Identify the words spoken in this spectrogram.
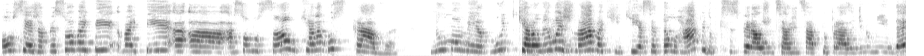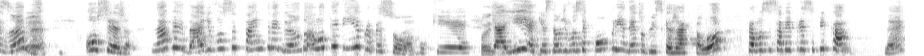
Ou seja, a pessoa vai ter, vai ter a, a, a solução que ela buscava num momento muito que ela não imaginava que, que ia ser tão rápido, porque se esperar o judiciário, a gente sabe que o prazo é de no mínimo 10 anos. É. Ou seja, na verdade, você está entregando a loteria para a pessoa. É. Porque. Pois e é. aí é questão de você compreender tudo isso que a Jaque falou, para você saber precificar, né?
